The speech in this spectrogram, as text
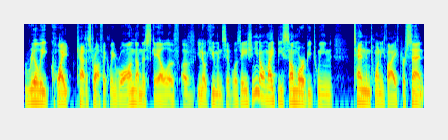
really quite catastrophically wrong on the scale of of you know human civilization. You know, it might be somewhere between 10 and 25 percent,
